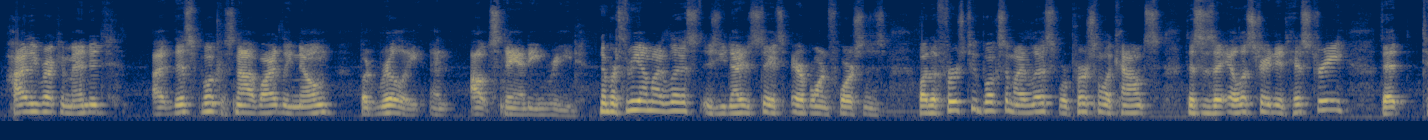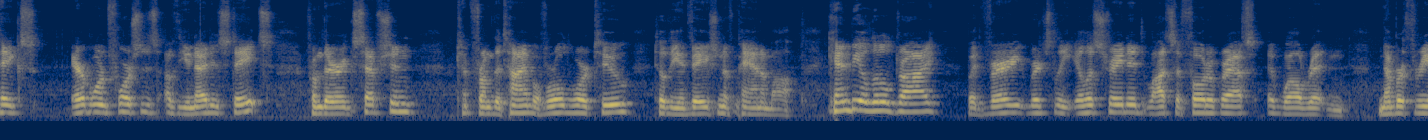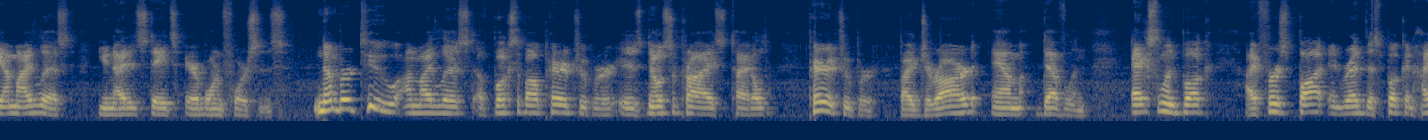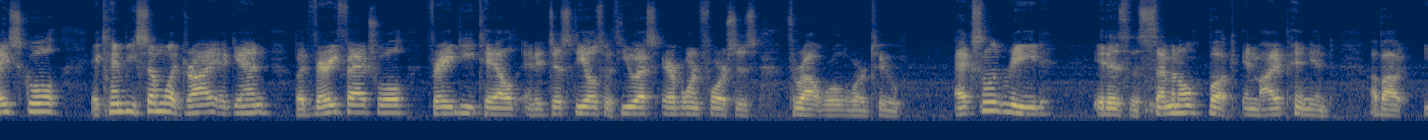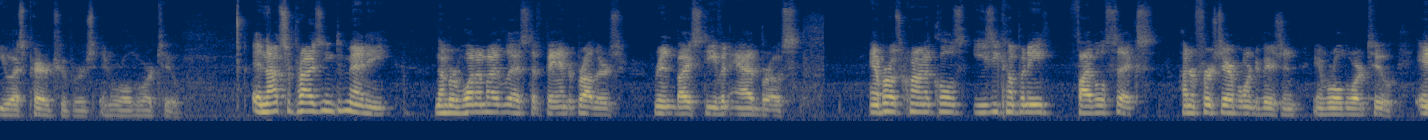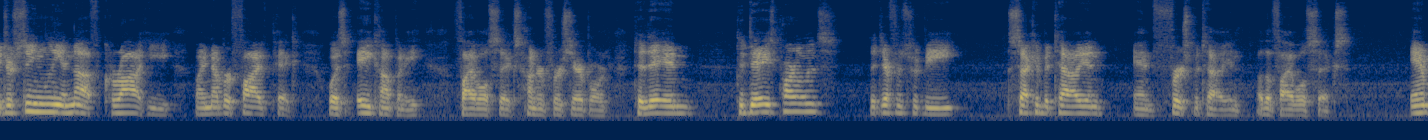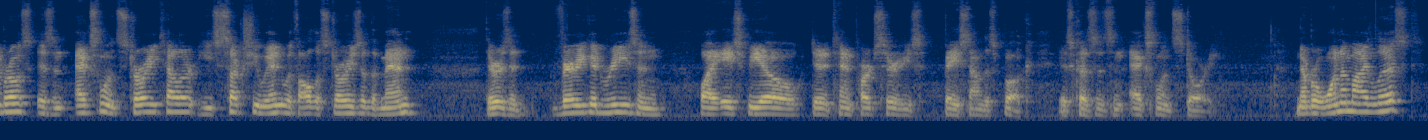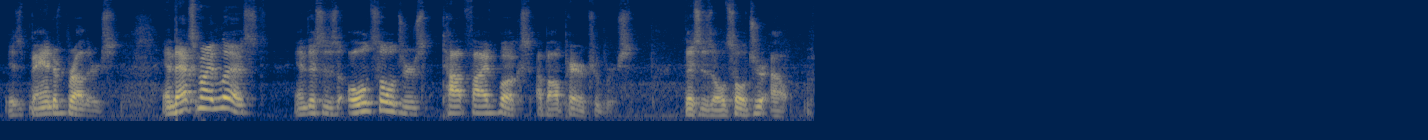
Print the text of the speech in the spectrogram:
highly recommended. Uh, this book is not widely known, but really an outstanding read. Number three on my list is United States Airborne Forces. While the first two books on my list were personal accounts, this is an illustrated history that takes airborne forces of the United States from their inception to, from the time of World War II till the invasion of Panama. Can be a little dry, but very richly illustrated, lots of photographs, well written. Number three on my list United States Airborne Forces. Number two on my list of books about paratrooper is no surprise titled Paratrooper by Gerard M. Devlin. Excellent book. I first bought and read this book in high school. It can be somewhat dry again, but very factual, very detailed, and it just deals with U.S. airborne forces throughout World War II. Excellent read. It is the seminal book, in my opinion, about U.S. paratroopers in World War II. And not surprising to many, number one on my list of Band of Brothers, written by Stephen Ambrose. Ambrose Chronicles, Easy Company, 506, 101st Airborne Division in World War II. Interestingly enough, Currahee, my number five pick, was A Company, 506, 101st Airborne. Today, in today's parlance, the difference would be 2nd Battalion and 1st Battalion of the 506. Ambrose is an excellent storyteller. He sucks you in with all the stories of the men. There is a very good reason why HBO did a 10 part series based on this book, is because it's an excellent story. Number one on my list is Band of Brothers. And that's my list, and this is Old Soldier's top five books about paratroopers. This is Old Soldier out.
